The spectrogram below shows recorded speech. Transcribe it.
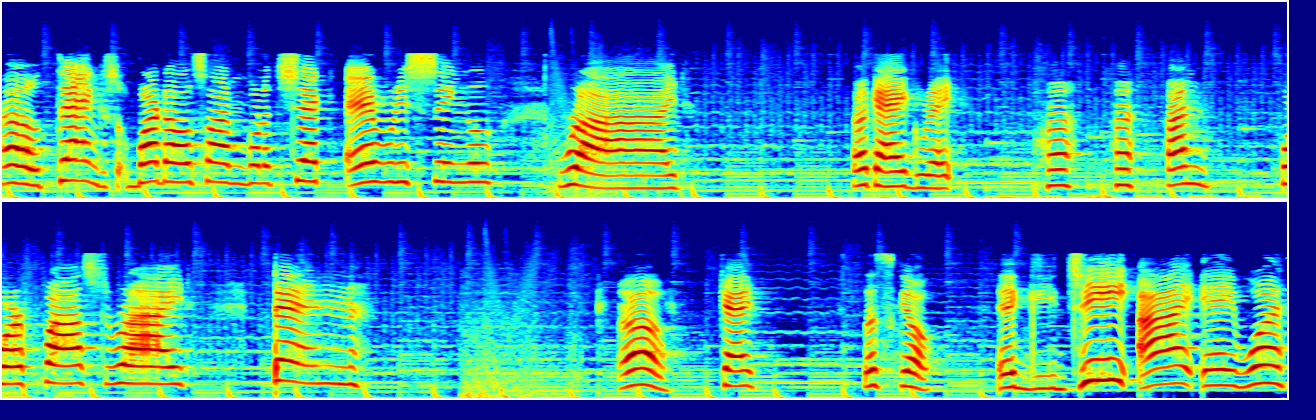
Oh, thanks. But also, I'm gonna check every single ride. Okay, great. Huh, huh, and for fast ride, 10. Oh, okay. Let's go. G I A 1.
